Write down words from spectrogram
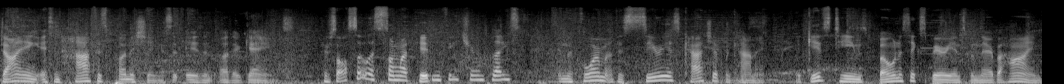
dying isn't half as punishing as it is in other games. There's also a somewhat hidden feature in place, in the form of a serious catch-up mechanic that gives teams bonus experience when they're behind.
